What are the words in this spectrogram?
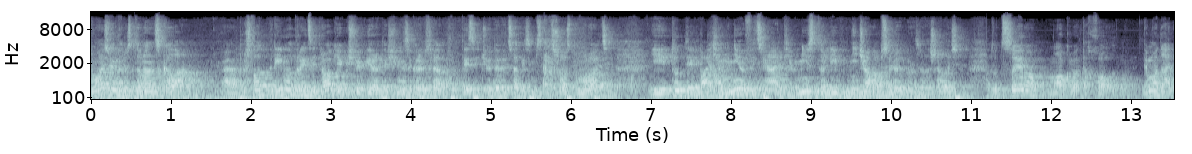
Ну, ось він ресторан Скала. Е, Пройшло рівно 30 років, якщо вірити, що він закрився у 1986 році. І тут, як бачимо, ні офіціантів, ні столів, нічого абсолютно не залишилося. Тут сиро, мокро та холодно. Йдемо далі.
